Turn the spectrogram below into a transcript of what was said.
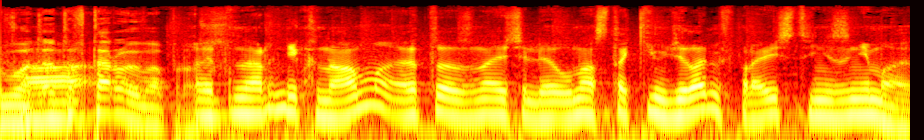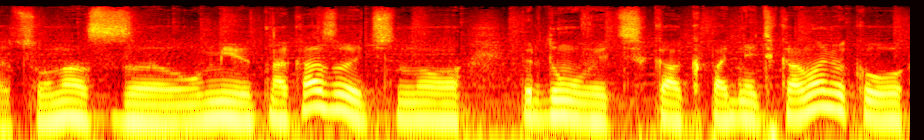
Вот, А, это второй вопрос. Это, наверное, не к нам. Это, знаете ли, у нас такими делами в правительстве не занимаются. У нас э, умеют наказывать, но придумывать, как поднять экономику,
